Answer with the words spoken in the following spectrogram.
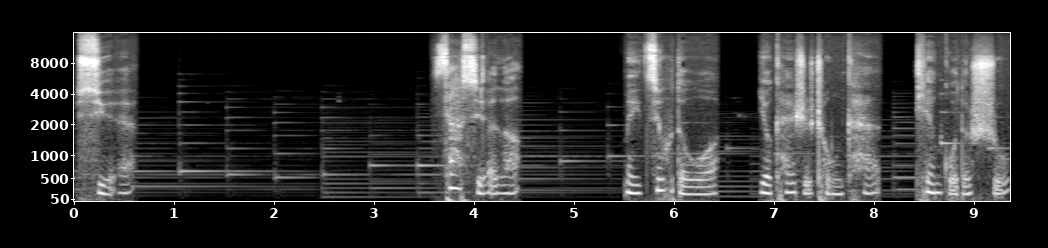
雪，下雪了。没救的我，又开始重看《天国的树》。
